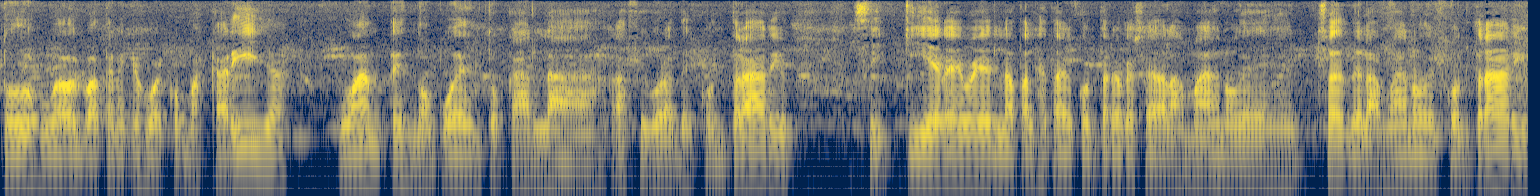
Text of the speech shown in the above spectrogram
todo jugador va a tener que jugar con mascarilla, guantes, no pueden tocar las figuras del contrario. Si quiere ver la tarjeta del contrario que sea la mano de, de la mano del contrario,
